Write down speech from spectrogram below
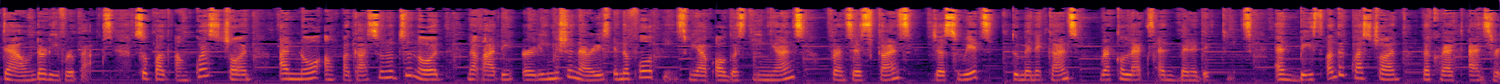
down the river banks. So pag ang question, ano ang pagkasunod-sunod ng ating early missionaries in the Philippines? We have Augustinians, Franciscans, Jesuits, Dominicans, Recollects, and Benedictines. And based on the question, the correct answer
